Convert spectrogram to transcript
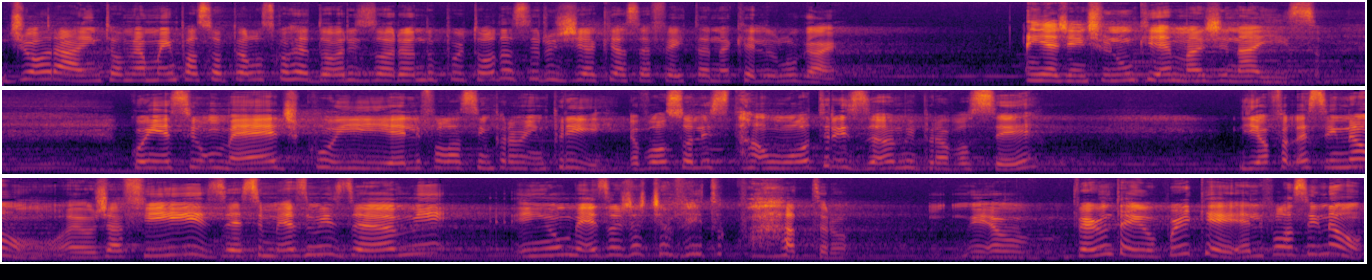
de orar. Então, minha mãe passou pelos corredores orando por toda a cirurgia que ia ser feita naquele lugar. E a gente nunca ia imaginar isso. Conheci um médico e ele falou assim para mim: Pri, eu vou solicitar um outro exame para você. E eu falei assim: não, eu já fiz esse mesmo exame, em um mês eu já tinha feito quatro. Eu perguntei o porquê. Ele falou assim: não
